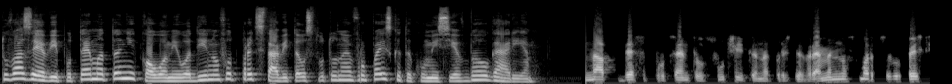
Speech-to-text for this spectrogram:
Това заяви по темата Никола Миладинов от представителството на Европейската комисия в България. Над 10% от случаите на преждевременна смърт в Европейски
